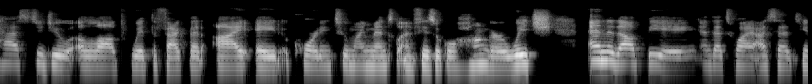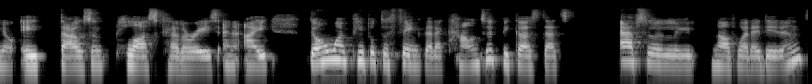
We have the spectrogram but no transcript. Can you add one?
has to do a lot with the fact that I ate according to my mental and physical hunger, which ended up being, and that's why I said, you know, 8,000 plus calories. And I don't want people to think that I counted because that's absolutely not what I didn't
